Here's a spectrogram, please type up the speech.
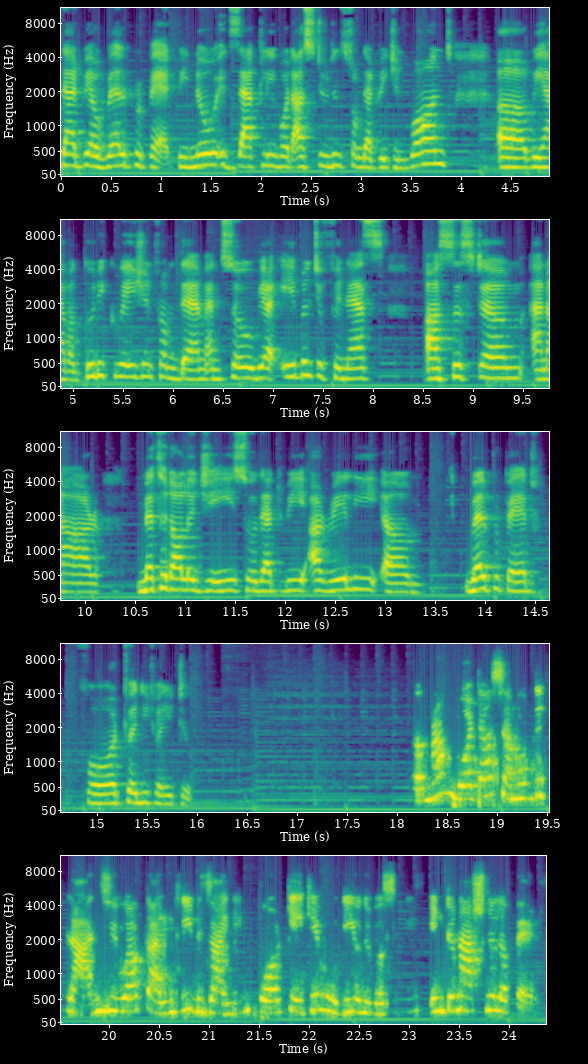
that we are well prepared. We know exactly what our students from that region want. Uh, we have a good equation from them. And so we are able to finesse our system and our methodology so that we are really um, well prepared for 2022. Uh, Ma'am, what are some of the plans you are currently designing for KK Modi University's international affairs?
